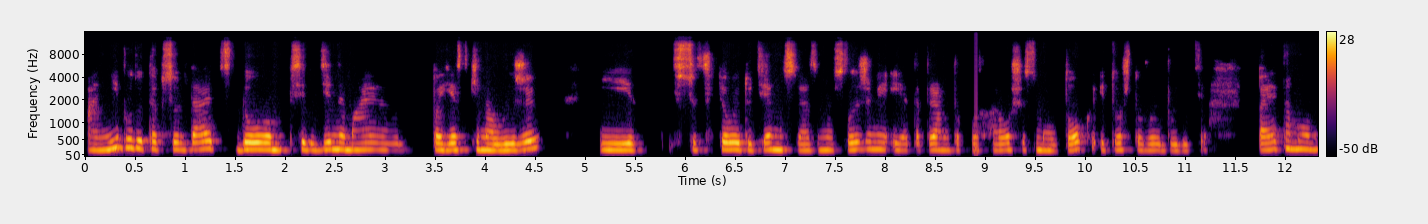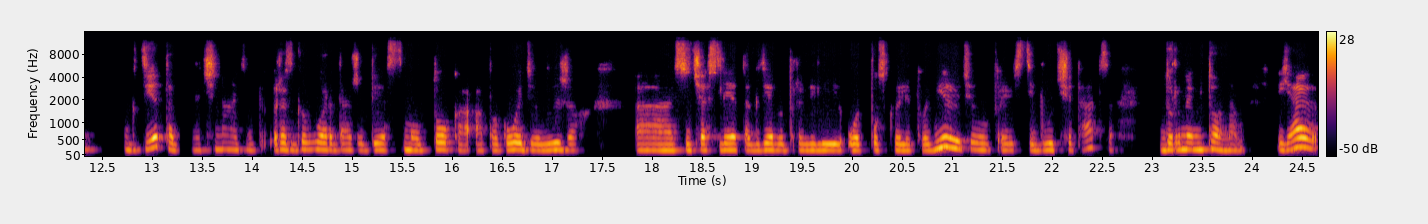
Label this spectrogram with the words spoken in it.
Они будут обсуждать до середины мая поездки на лыжи и всю, всю эту тему, связанную с лыжами, и это прям такой хороший смолток и то, что вы будете. Поэтому где-то начинать разговор даже без смолтока о погоде, лыжах, сейчас лето, где вы провели отпуск или планируете его провести, будет считаться дурным тоном. Я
